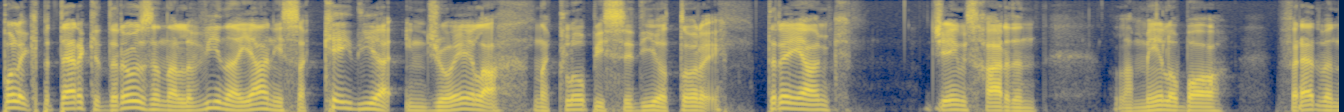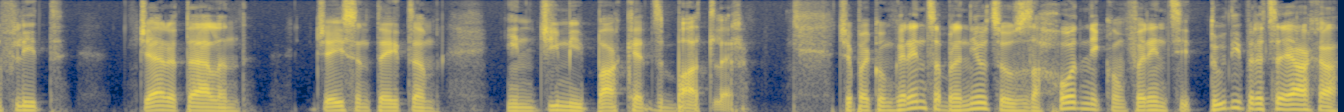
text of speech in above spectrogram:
Poleg Peterke Drozena, Lavina, Janisa, Kadija in Joela na klopi sedijo torej Trey Young, James Harden. Lamelo Bo, Fred Van Fleet, Jared Allen, Jason Tatum in Jimmy Buckets Butler. Če pa je konkurenca branilcev v zahodni konferenci tudi precej jaha,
